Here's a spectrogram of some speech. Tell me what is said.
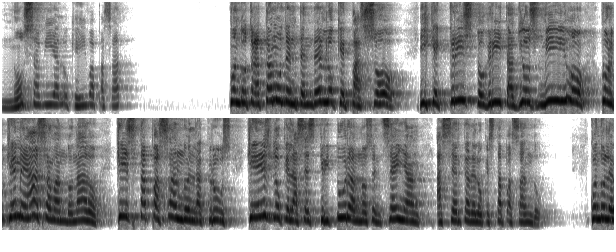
no sabía lo que iba a pasar. Cuando tratamos de entender lo que pasó y que Cristo grita, Dios mío, ¿por qué me has abandonado? ¿Qué está pasando en la cruz? ¿Qué es lo que las escrituras nos enseñan acerca de lo que está pasando? Cuando le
